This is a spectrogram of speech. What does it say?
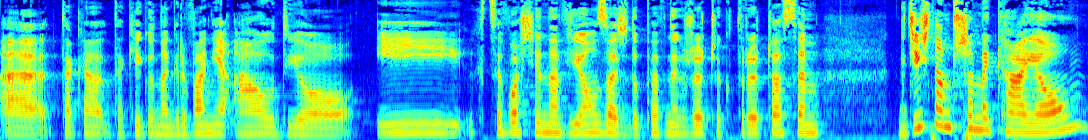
e, taka, takiego nagrywania audio i chcę właśnie nawiązać do pewnych rzeczy, które czasem gdzieś nam przemykają,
